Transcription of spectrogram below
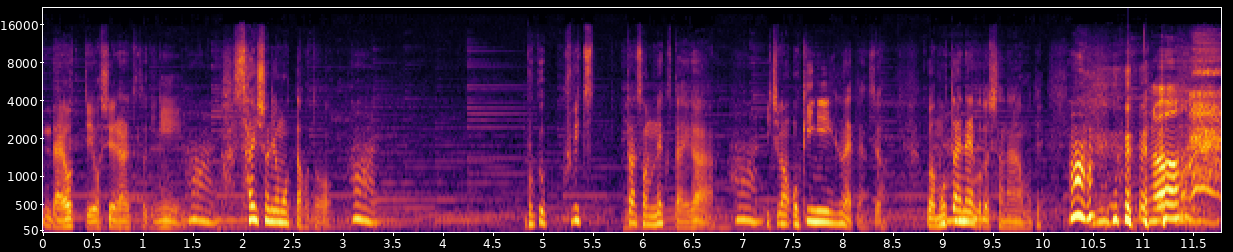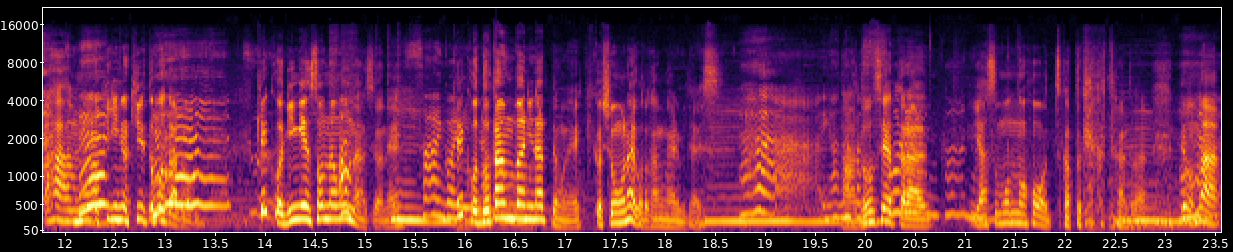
んだよって教えられた時には最初に思ったこと。いはい。僕首つったそのネクタイがはい。一番お気に入りのやったんですよ。うわもったいないことしたな思って。あ、あああもうお気に入りの切れとこうだと。結構人間そんなもんなんですよね。ー最後に。結構土壇場になってもね結構しょうもないこと考えるみたいです。うん。あー。いやなんかあどうせやったら安物の方を使っときゃよかったなとかうんでもまあ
